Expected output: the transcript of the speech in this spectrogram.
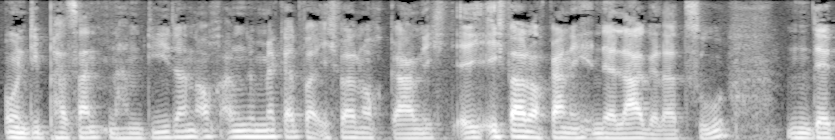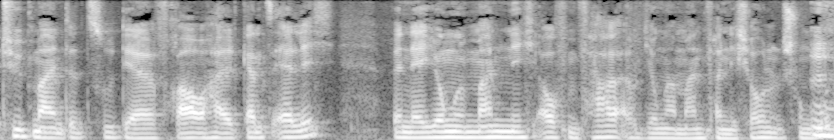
Und die Passanten haben die dann auch angemeckert, weil ich war noch gar nicht, ich, ich war noch gar nicht in der Lage dazu. Und der Typ meinte zu der Frau halt ganz ehrlich, wenn der junge Mann nicht auf dem Fahrrad, äh, junger Mann fand ich schon, schon gut,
